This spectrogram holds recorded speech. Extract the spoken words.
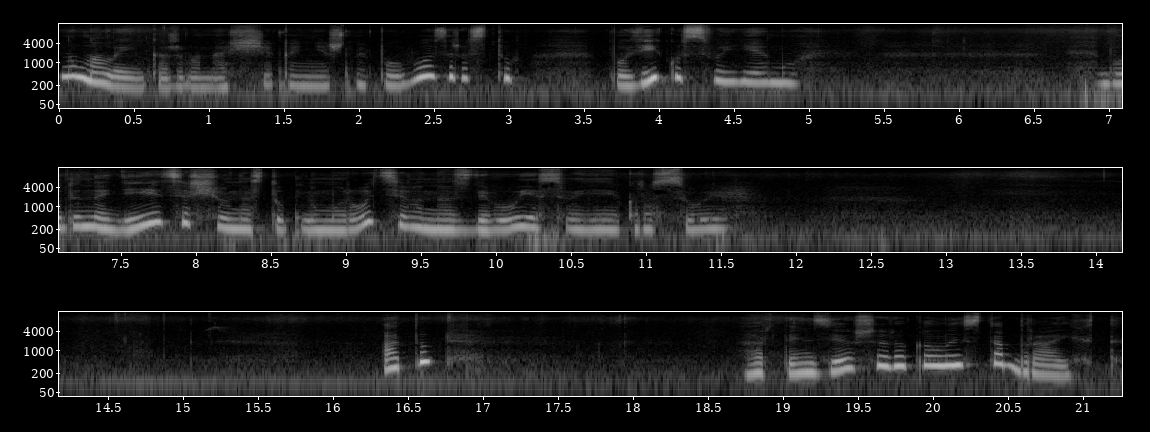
Ну, маленька ж вона ще, звісно, по возрасту, по віку своєму. Буду надіятися, що в наступному році вона здивує своєю красою. А тут гортензія широколиста Брайхт.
